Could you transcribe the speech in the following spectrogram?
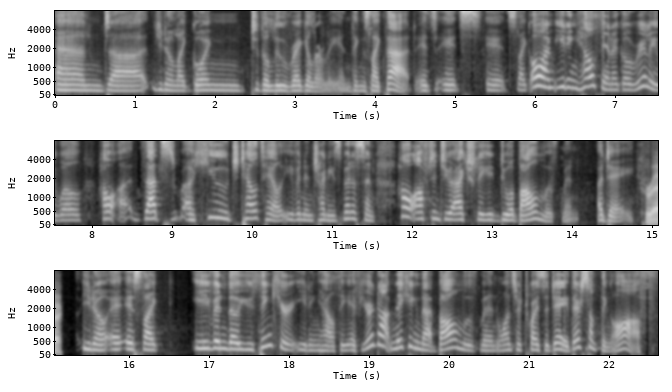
And uh, you know like going to the loo regularly and things like that. It's it's it's like oh i'm eating healthy. And i go really? Well how uh, that's a huge telltale even in chinese medicine. How often do you actually do a bowel movement a day Correct. you know it's like even though you think you're eating healthy if you're not making that bowel movement once or twice a day there's something off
